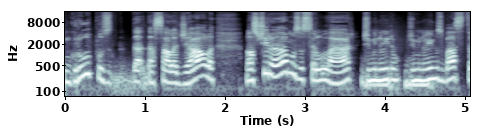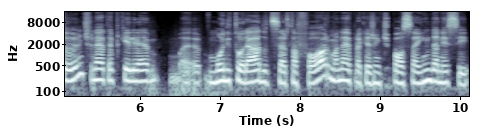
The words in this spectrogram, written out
em grupos da, da sala de aula, nós tiramos o celular, diminuímos bastante, né? Até porque ele é, é monitorado de certa forma, né? Para que a gente possa ainda nesse,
